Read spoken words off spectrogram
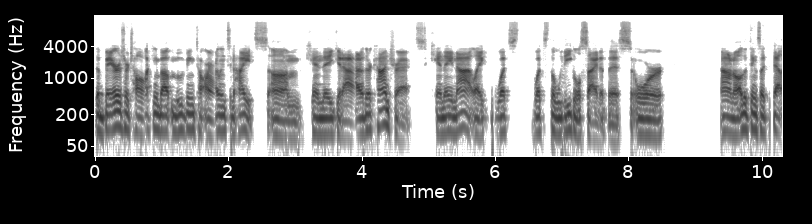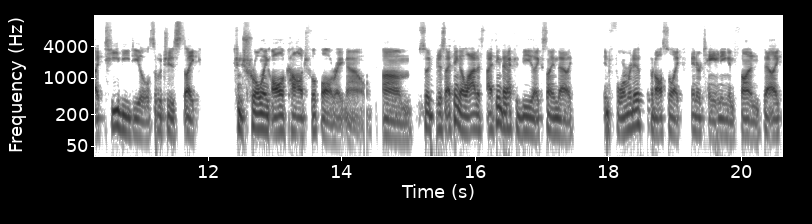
the bears are talking about moving to arlington heights um can they get out of their contracts? Can they not? Like what's what's the legal side of this? Or i don't know other things like that like tv deals which is like controlling all college football right now. Um so just i think a lot of i think that could be like something that like informative but also like entertaining and fun that like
